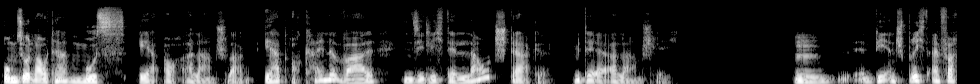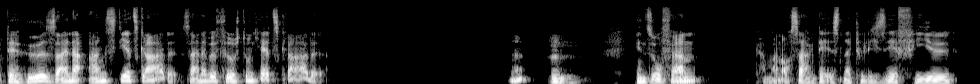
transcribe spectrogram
umso lauter muss er auch Alarm schlagen. Er hat auch keine Wahl hinsichtlich der Lautstärke, mit der er Alarm schlägt. Mhm. Die entspricht einfach der Höhe seiner Angst jetzt gerade, seiner Befürchtung jetzt gerade. Ne? Mhm. Insofern ja. kann man auch sagen, der ist natürlich sehr viel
